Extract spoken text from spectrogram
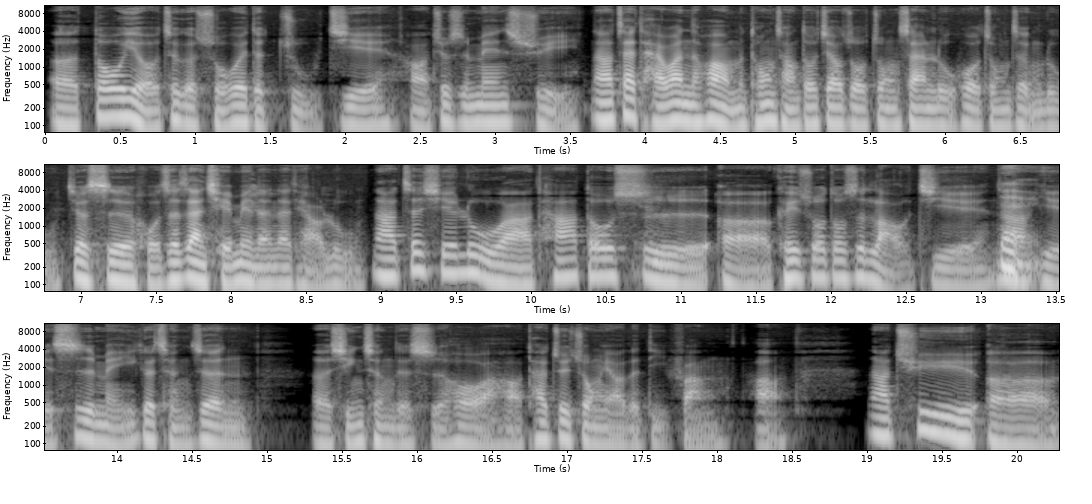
呃，都有这个所谓的主街，好、就是 Main Street。那在台湾的话，我们通常都叫做中山路或中正路，就是火车站前面的那条路。那这些路啊，它都是呃，可以说都是老街，那也是每一个城镇呃形成的时候啊，哈，它最重要的地方啊。那去呃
